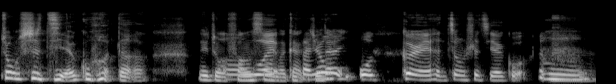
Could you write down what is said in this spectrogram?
重视结果的那种方向的感觉，但我个人也很重视结果。嗯。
